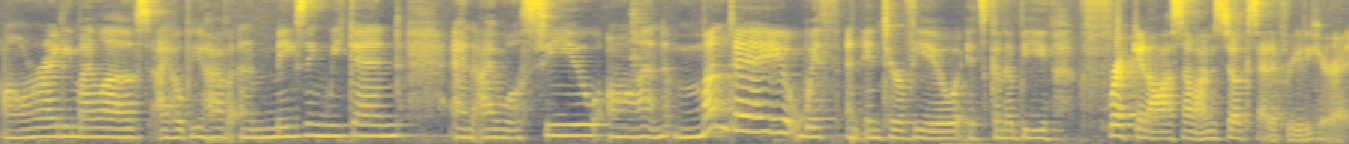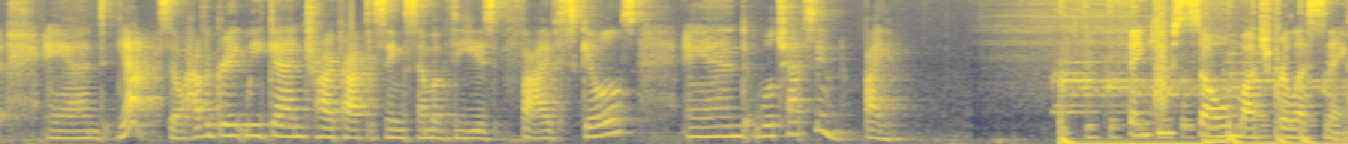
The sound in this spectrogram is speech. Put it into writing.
Alrighty, my loves. I hope you have an amazing weekend, and I will see you on Monday with an interview. It's gonna be freaking awesome. I'm so excited for you to hear it. And yeah, so have a great weekend. Try practicing some of these five skills, and we'll chat soon. Bye. Thank you so much for listening.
